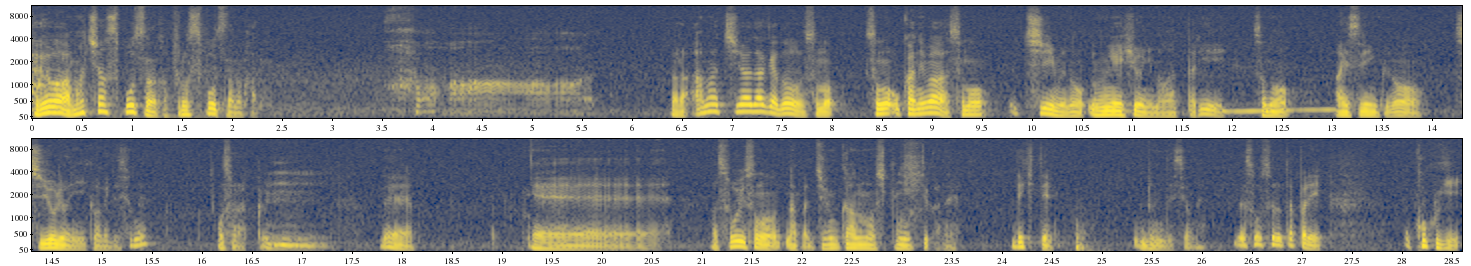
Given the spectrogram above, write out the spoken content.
はこれはアマチュアスポーツなのかプロスポーツなのか。だからアマチュアだけどそのそのお金はそのチームの運営費用に回ったりそのアイスリンクの使用料に行くわけですよね。おそらく。で、えーまあ、そういうそのなんか循環の仕組みっていうかねできてるんですよね。でそうするとやっぱり国技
